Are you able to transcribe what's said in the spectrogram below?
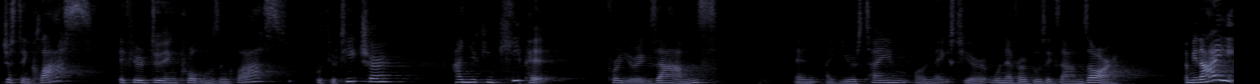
just in class, if you're doing problems in class with your teacher, and you can keep it for your exams in a year's time or next year, whenever those exams are. I mean, I,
